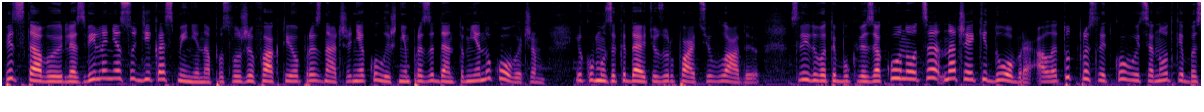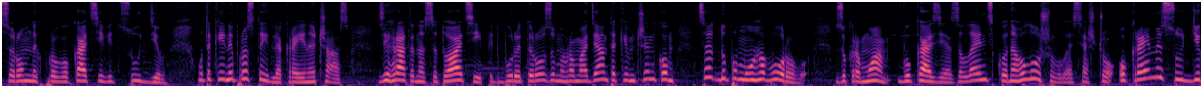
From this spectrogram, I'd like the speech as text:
Підставою для звільнення судді Касмініна послужив факт його призначення колишнім президентом Януковичем, якому закидають узурпацію владою. Слідувати букві закону це, наче як і добре, але тут прослідковуються нотки безсоромних провокацій від суддів у такий непростий для країни час. Зіграти на ситуації, підбурити розум громадян таким чинком це допомога ворогу. Зокрема, в указі Зеленського наголошувалося, що окремі судді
